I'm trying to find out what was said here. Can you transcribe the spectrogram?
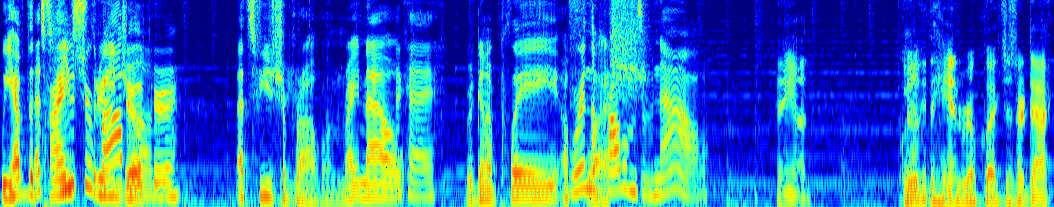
We have the That's times three problem. Joker. That's future problem. Right now, Okay. we're gonna play a We're in the problems of now. Hang on. Can we look at the hand real quick? Just our deck,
